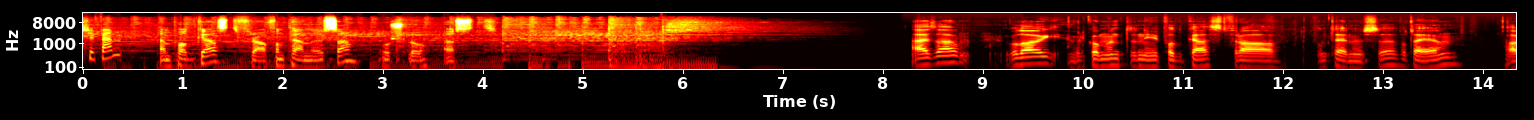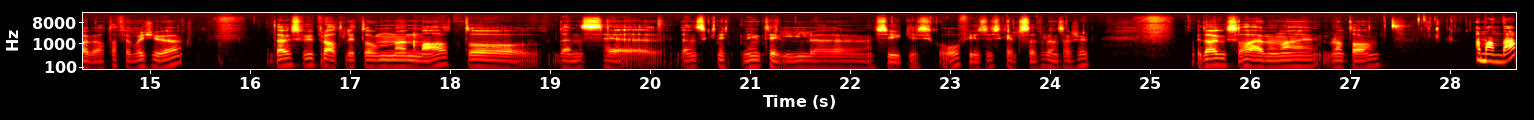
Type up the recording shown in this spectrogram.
25. En podkast fra Fontenehuset, Oslo øst. Hei sann. God dag. Velkommen til en ny podkast fra Fontenehuset på Tøyen. Hagegata 25. I dag skal vi prate litt om eh, mat og dens, dens knytning til uh, psykisk og fysisk helse, for den saks skyld. Og I dag så har jeg med meg blant annet Amanda.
